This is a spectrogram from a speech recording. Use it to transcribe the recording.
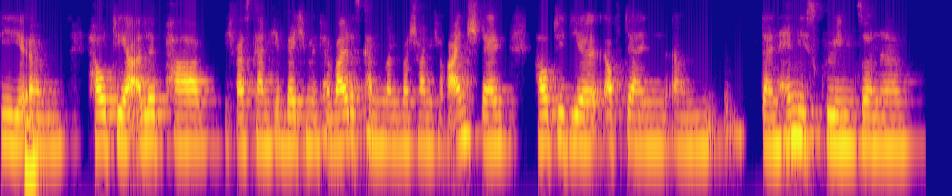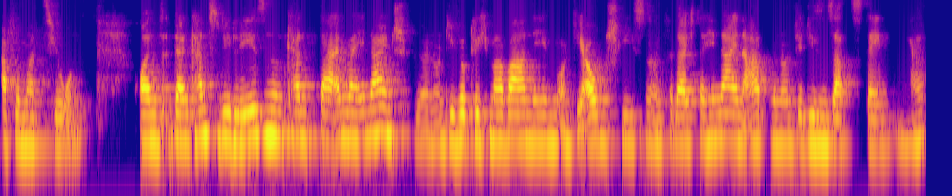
die mhm. ähm, haut dir alle paar, ich weiß gar nicht in welchem Intervall, das kann man wahrscheinlich auch einstellen, haut die dir auf dein, ähm, dein Handyscreen so eine Affirmation. Und dann kannst du die lesen und kannst da einmal hineinspüren und die wirklich mal wahrnehmen und die Augen schließen und vielleicht da hineinatmen und dir diesen Satz denken. Ja?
